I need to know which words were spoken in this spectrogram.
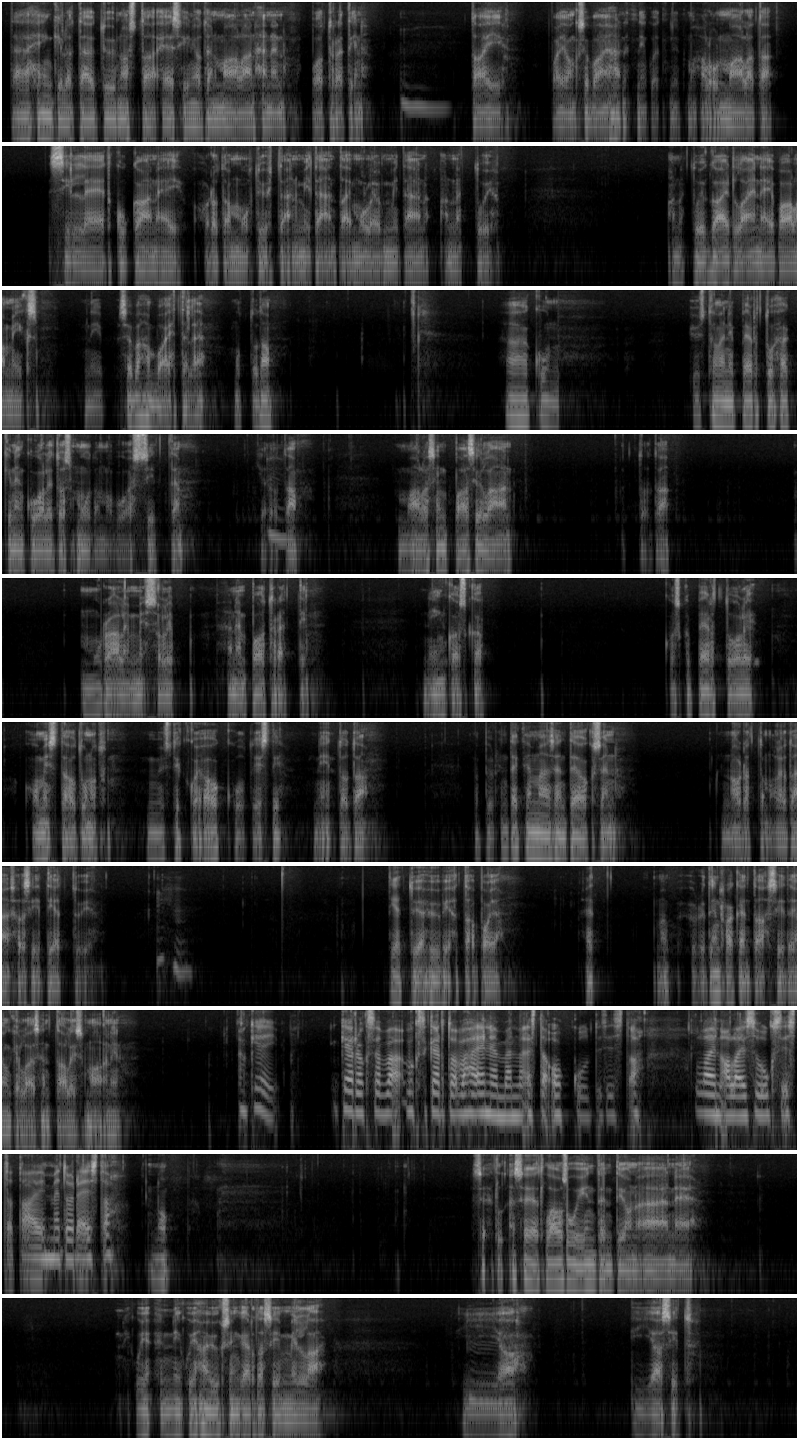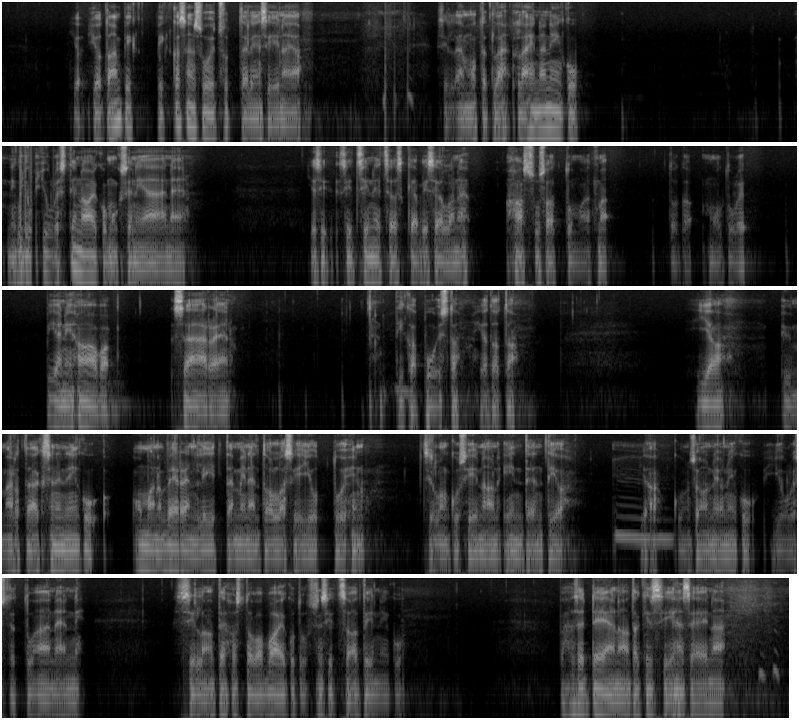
tämä henkilö täytyy nostaa esiin, joten maalaan hänen potretin. Mm. Tai vai onko se vain ihan, että, niin kuin, että nyt mä haluan maalata silleen, että kukaan ei odota muut yhtään mitään, tai mulla ei ole mitään annettuja annettuja guidelineja valmiiksi, niin se vähän vaihtelee. Mutta tota, kun ystäväni Perttu Häkkinen kuoli tuossa muutama vuosi sitten, ja mm. tota, maalasin Pasilaan tota, muraalin, missä oli hänen potretti, niin koska, koska Perttu oli omistautunut mystikko ja okkultisti, niin tota, mä pyrin tekemään sen teoksen noudattamalla jotain sellaisia tiettyjä, mm-hmm. tiettyjä hyviä tapoja. Et mä yritin rakentaa siitä jonkinlaisen talismaanin. Okei. Kerroksä, voiko kertoa vähän enemmän näistä okkultisista lainalaisuuksista tai metodeista? No, se, että, se, että lausuu intention ääneen, niin kuin, niin kuin ihan yksinkertaisimmillaan. Mm. Ja, ja sitten jotain pik, pikkasen suitsuttelin siinä ja silleen, mutta lä, lähinnä niin kuin, niin kuin julistin aikomukseni ääneen. Ja sitten sit siinä itse asiassa kävi sellainen hassu sattuma, että mä, tota, mulla tuli pieni haava sääreen tikapuista ja, tota, ja ymmärtääkseni niin kuin oman veren liittäminen tuollaisiin juttuihin silloin, kun siinä on intentio mm. ja kun se on jo niin kuin julistettu ääneen, niin sillä on tehostava vaikutus, niin sitten saatiin niin kuin vähän se DNAtakin siihen seinään.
